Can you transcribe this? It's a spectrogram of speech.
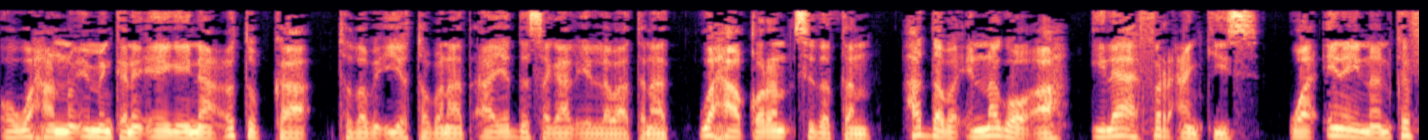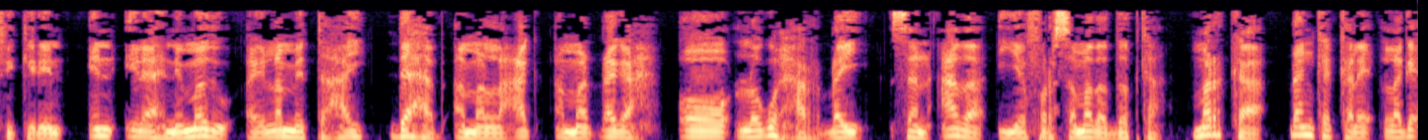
oo waxaannu iminkana eegaynaa cutubka toddoba iyo tobanaad aayadda sagaal iyo labaatanaad. Waxaa qoran sida tan haddaba innagoo ah ilaah farcankiis waa inaynan ka fikirin in ilaahnimadu ay la mid tahay dahab ama lacag ama dhagax oo lagu xardhay sancada iyo farsamada dadka. Marka dhanka kale laga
